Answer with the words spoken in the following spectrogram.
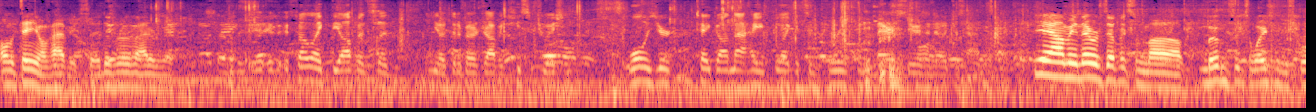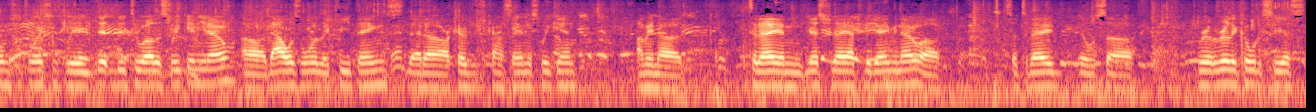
on the team, I'm happy. So it doesn't really matter to me. It, it felt like the offense uh, you know, did a better job in key situations. What was your take on that? How you feel like it's improved from the Bears series? I know it just happened. Yeah, I mean, there was definitely some uh, movement situations and scoring situations we didn't do too well this weekend, you know. Uh, that was one of the key things that uh, our coaches were kind of saying this weekend. I mean, uh, today and yesterday after the game, you know. Uh, so today it was uh, really, really cool to see us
